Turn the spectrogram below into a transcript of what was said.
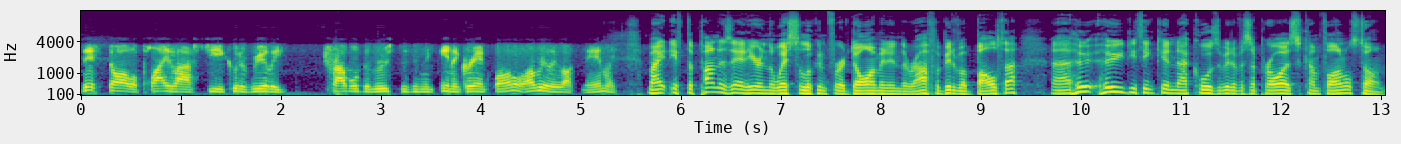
their style of play last year could have really troubled the Roosters in, the, in a grand final. I really like Manly. Mate, if the punters out here in the West are looking for a diamond in the rough, a bit of a bolter, uh, who who do you think can uh, cause a bit of a surprise come finals time?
